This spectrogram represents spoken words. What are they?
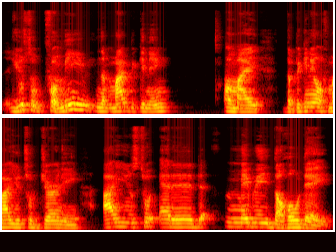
used to, for me, in my beginning, on my, the beginning of my YouTube journey, I used to edit maybe the whole day,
